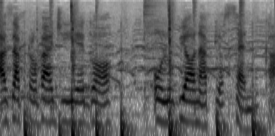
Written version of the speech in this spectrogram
a zaprowadzi jego ulubiona piosenka.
